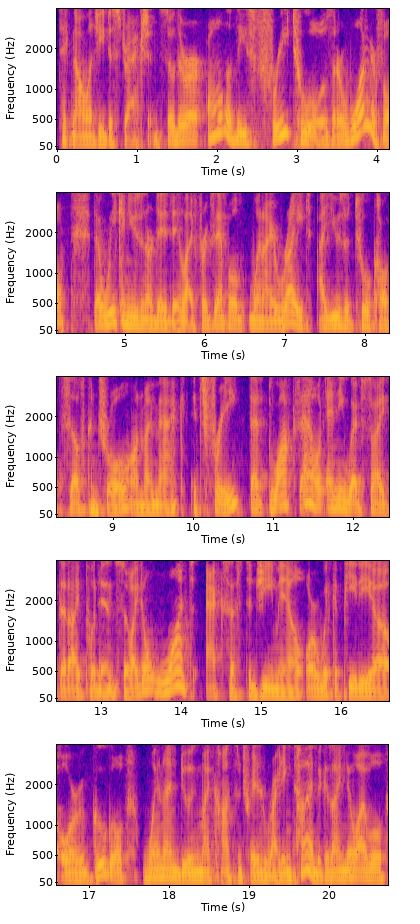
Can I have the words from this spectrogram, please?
technology distraction. So there are all of these free tools that are wonderful that we can use in our day to day life. For example, when I write, I use a tool called Self Control on my Mac. It's free that blocks out any website that I put in. So I don't want access to Gmail or Wikipedia or Google when I'm doing my concentrated writing time because I know I will,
